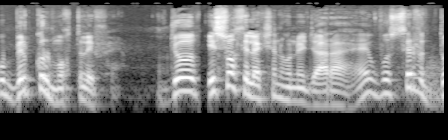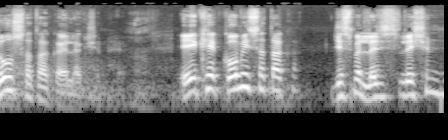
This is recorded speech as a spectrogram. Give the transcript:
وہ بالکل مختلف ہے۔ جو اس وقت الیکشن ہونے جا رہا ہے، وہ صرف دو سطح کا الیکشن ہے۔ ایک ہے قومی سطح کا، جس میں لیجسلیشن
